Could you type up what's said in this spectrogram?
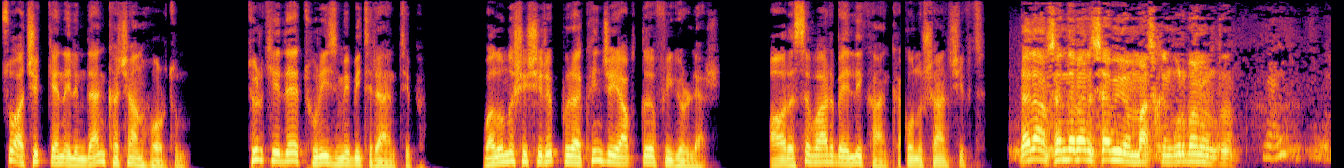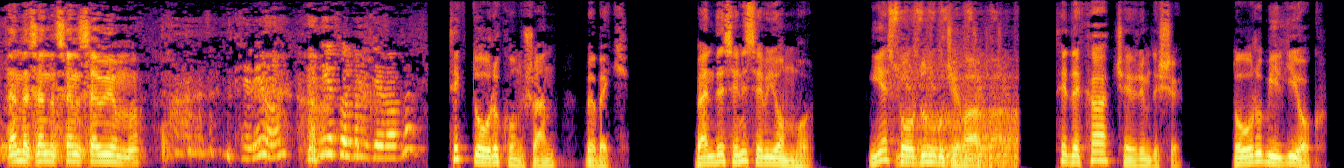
Su açıkken elimden kaçan hortum. Türkiye'de turizmi bitiren tip. Balonu şişirip bırakınca yaptığı figürler. Ağrısı var belli kanka konuşan çift. Belam sen de beni seviyorsun aşkın kurban oldun. Ne? Ben de sen de seni seviyorum mu? Seviyorum. Niye sordun bu cevabı? Tek doğru konuşan bebek. Ben de seni seviyor mu? Niye sordun bu cevabı? TDK çevrim dışı. Doğru bilgi yok.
